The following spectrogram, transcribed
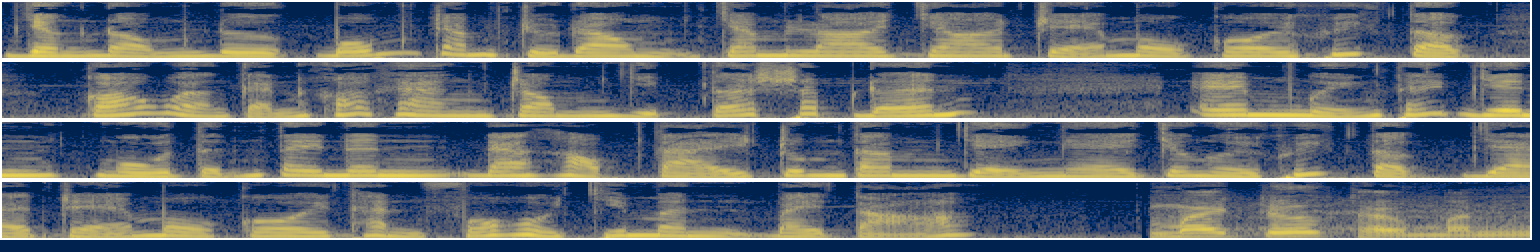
vận động được 400 triệu đồng chăm lo cho trẻ mồ côi khuyết tật có hoàn cảnh khó khăn trong dịp Tết sắp đến. Em Nguyễn Thế Vinh, ngụ tỉnh Tây Ninh đang học tại Trung tâm dạy nghề cho người khuyết tật và trẻ mồ côi thành phố Hồ Chí Minh bày tỏ. Mới trước thì mình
